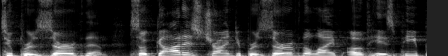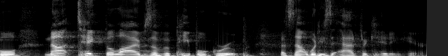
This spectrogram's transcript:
to preserve them. So God is trying to preserve the life of his people, not take the lives of a people group. That's not what he's advocating here.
